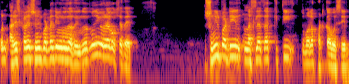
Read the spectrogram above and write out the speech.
पण हरीश काळे सुनील पाटलांच्या विरोधात विरोधात म्हणजे वेगळ्या पक्षात आहेत. सुनील पाटील नसल्याचा किती तुम्हाला फटका बसेल?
